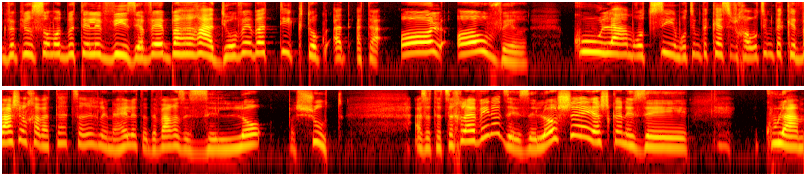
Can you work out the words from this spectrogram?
ופרסומות בטלוויזיה, וברדיו, ובטיקטוק. אתה all over. כולם רוצים, רוצים את הכסף שלך, רוצים את הקיבה שלך, ואתה צריך לנהל את הדבר הזה. זה לא פשוט. אז אתה צריך להבין את זה. זה לא שיש כאן איזה... כולם,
